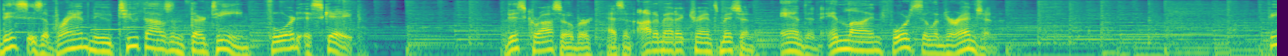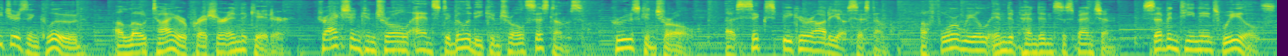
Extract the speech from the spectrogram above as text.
This is a brand new 2013 Ford Escape. This crossover has an automatic transmission and an inline four-cylinder engine. Features include a low tire pressure indicator, traction control and stability control systems, cruise control, a six-speaker audio system, a four-wheel independent suspension, 17-inch wheels,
